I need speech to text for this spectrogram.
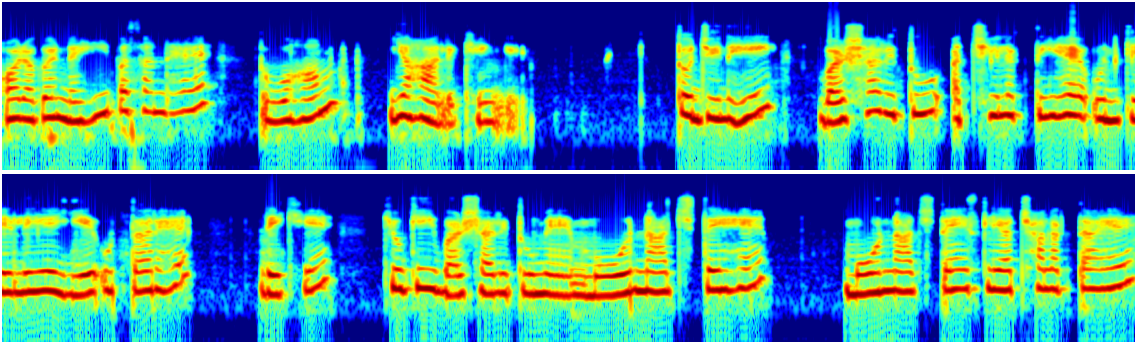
और अगर नहीं पसंद है तो वो हम यहाँ लिखेंगे। तो जिन्हें वर्षा ऋतु अच्छी लगती है, उनके लिए ये उत्तर है। देखिए, क्योंकि वर्षा ऋतु में मोर नाचते हैं, मोर नाचते हैं इसलिए अच्छा लगता है।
